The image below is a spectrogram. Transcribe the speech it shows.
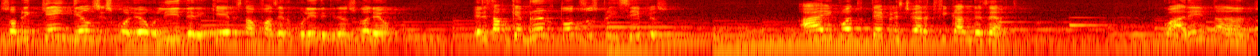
sobre quem Deus escolheu o líder e quem eles estavam fazendo com o líder que Deus escolheu. Eles estavam quebrando todos os princípios. Aí quanto tempo eles tiveram que ficar no deserto? 40 anos.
